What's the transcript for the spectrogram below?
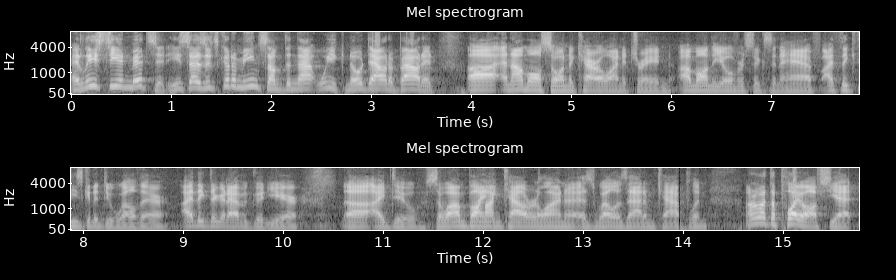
At least he admits it. He says it's going to mean something that week. No doubt about it. Uh, and I'm also on the Carolina train. I'm on the over six and a half. I think he's going to do well there. I think they're going to have a good year. Uh, I do. So I'm buying Carolina as well as Adam Kaplan. I don't know about the playoffs yet,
